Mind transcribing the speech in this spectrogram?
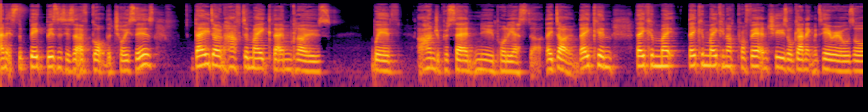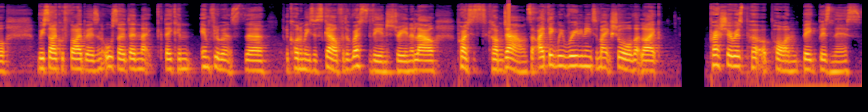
And it's the big businesses that have got the choices. They don't have to make them clothes with 100% new polyester. They don't. They can they can make they can make enough profit and choose organic materials or recycled fibers. And also then that they can influence the economies of scale for the rest of the industry and allow prices to come down. So i think we really need to make sure that like pressure is put upon big business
